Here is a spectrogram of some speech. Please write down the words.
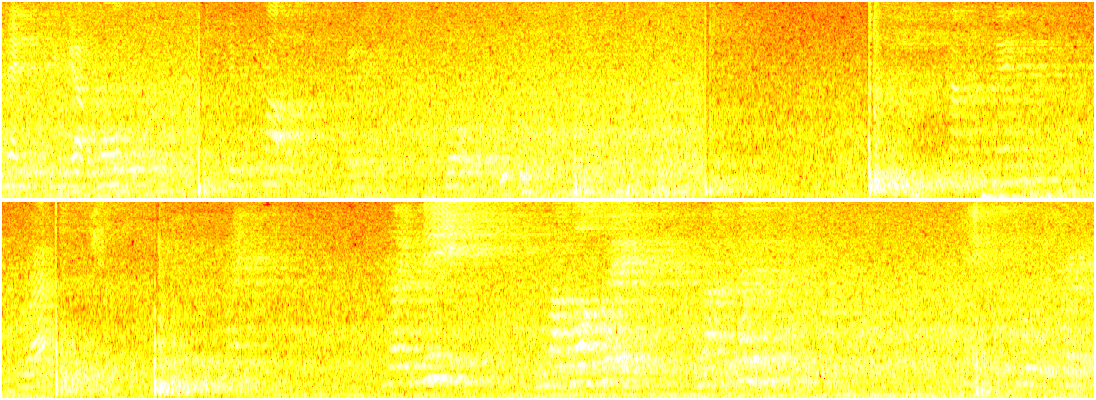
and then you have a whole different problem. Cool. Right? You're like me, you have long legs, you have dependence. You can't just move this trigger.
